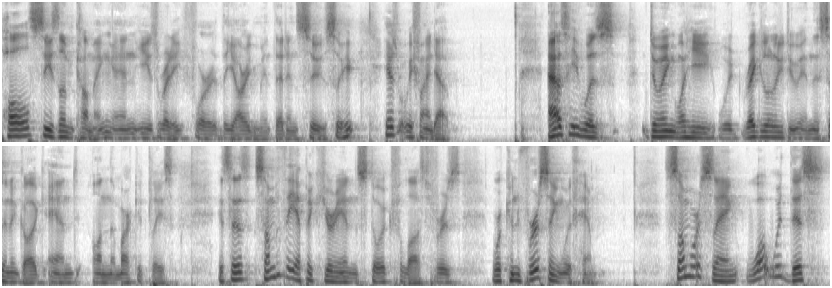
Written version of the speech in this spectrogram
Paul sees them coming and he's ready for the argument that ensues. So here's what we find out. As he was doing what he would regularly do in the synagogue and on the marketplace, it says some of the Epicurean and Stoic philosophers were conversing with him. Some were saying, What would this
